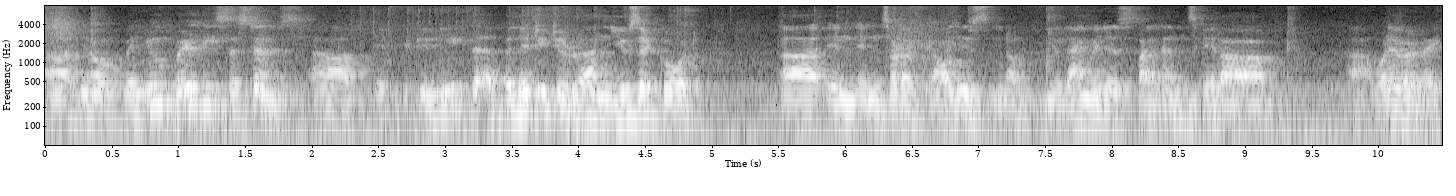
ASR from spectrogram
uh, you know when you build these systems, uh, if, if you need the ability to run user code uh, in, in sort of all these you know new languages, Python, Scala, whatever, right?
